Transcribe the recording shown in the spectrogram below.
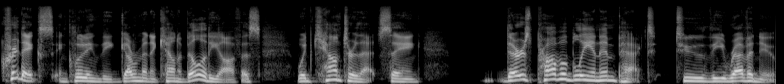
critics, including the Government Accountability Office, would counter that, saying there's probably an impact to the revenue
